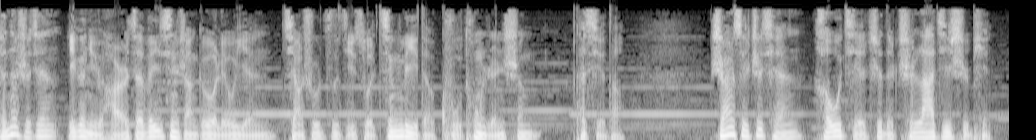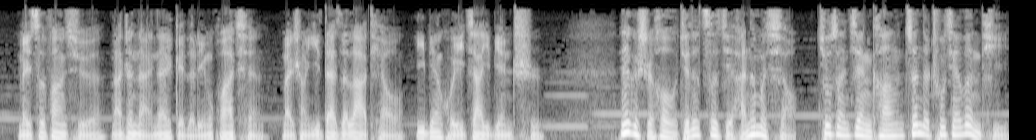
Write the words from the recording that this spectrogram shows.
前段时间，一个女孩在微信上给我留言，讲述自己所经历的苦痛人生。她写道：“十二岁之前，毫无节制的吃垃圾食品，每次放学拿着奶奶给的零花钱，买上一袋子辣条，一边回家一边吃。那个时候，觉得自己还那么小，就算健康真的出现问题，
